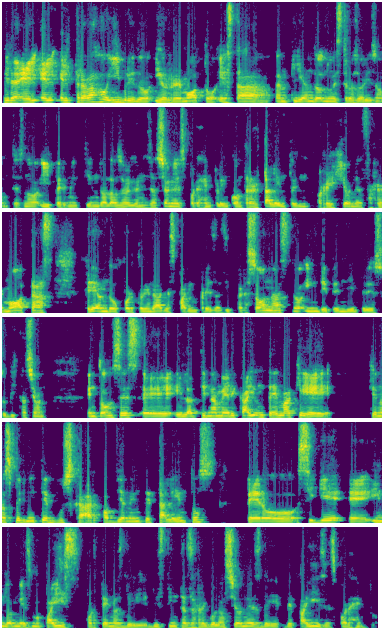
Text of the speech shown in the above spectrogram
Mira, el, el, trabajo híbrido y remoto está ampliando nuestros horizontes, ¿no? Y permitiendo a las organizaciones, por ejemplo, encontrar talento en regiones remotas, creando oportunidades para empresas y personas, ¿no? Independiente de su ubicación. Entonces, eh, en Latinoamérica hay un tema que, que nos permite buscar, obviamente, talentos pero sigue eh, en lo mismo país por temas de distintas regulaciones de, países, por ejemplo.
